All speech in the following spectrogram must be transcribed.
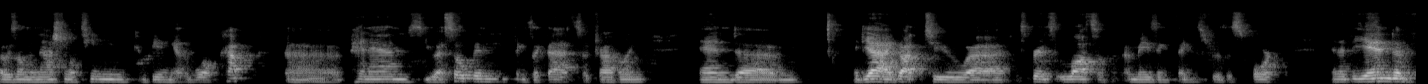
I was on the national team competing at the World Cup, uh, Pan Am's, U.S. Open, things like that. So traveling and um, and yeah, I got to uh, experience lots of amazing things through the sport. And at the end of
